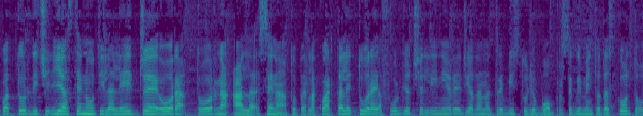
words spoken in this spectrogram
14 gli astenuti. La legge ora torna al Senato per la quarta lettura. Da Fulvio Cellini in regia da Natrebbi in studio. Buon proseguimento d'ascolto.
